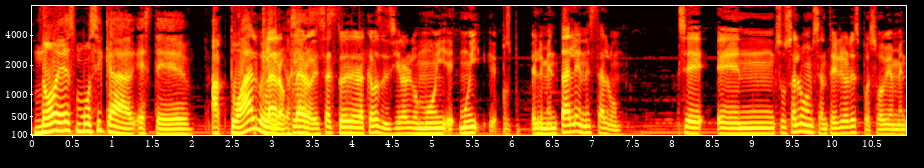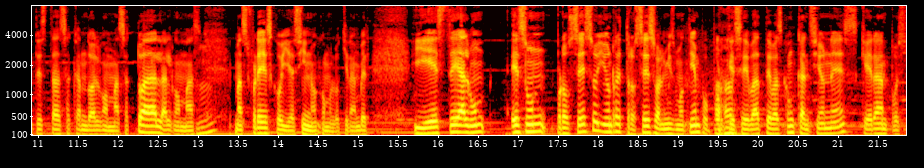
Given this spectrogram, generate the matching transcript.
no es música este actual, güey. Claro, O sea, claro, exacto. Acabas de decir algo muy, eh, muy eh, pues, elemental en este álbum. Se, en sus álbumes anteriores, pues obviamente está sacando algo más actual, algo más, más fresco y así, ¿no? Como lo quieran ver. Y este álbum es un proceso y un retroceso al mismo tiempo, porque Ajá. se va, te vas con canciones que eran, pues,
